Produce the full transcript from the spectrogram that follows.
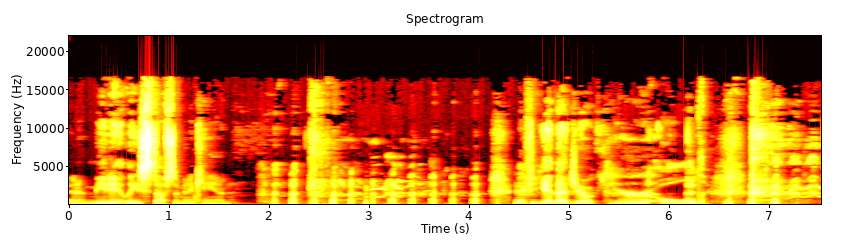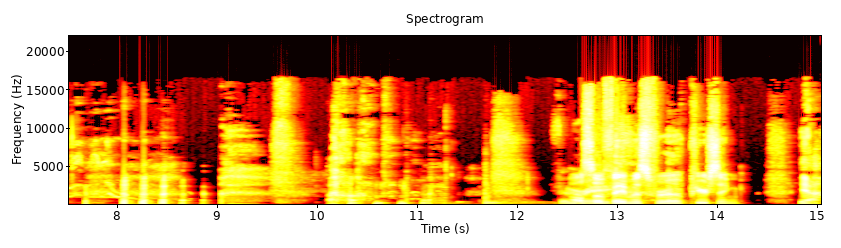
and immediately stuffs him in a can. and if you get that joke, you're old. um, February- Also famous for a piercing. Yeah,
